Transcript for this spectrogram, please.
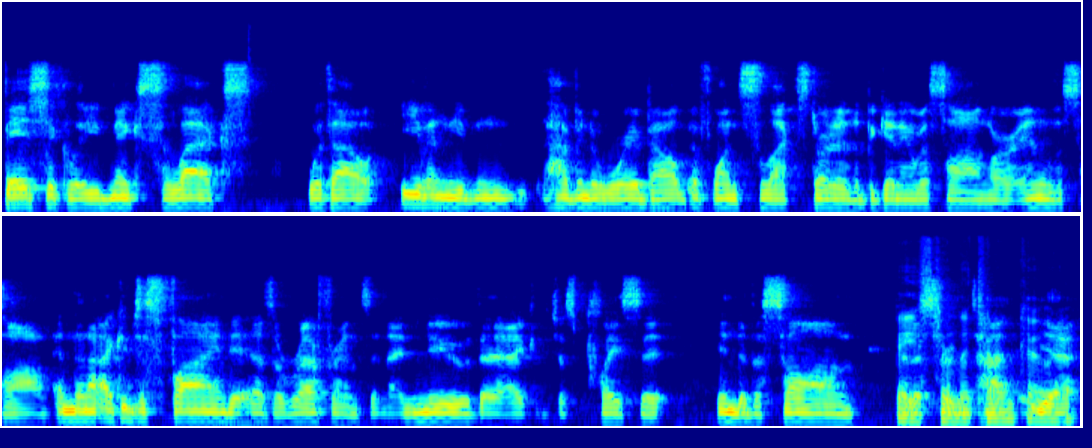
basically make selects without even even having to worry about if one select started at the beginning of a song or end of a song. And then I could just find it as a reference and I knew that I could just place it into the song at a Based on certain the time code. Yeah.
